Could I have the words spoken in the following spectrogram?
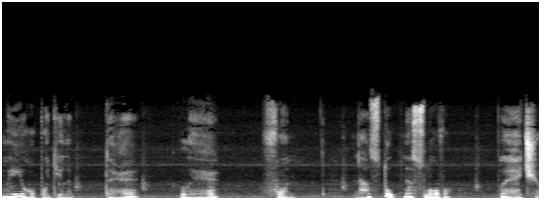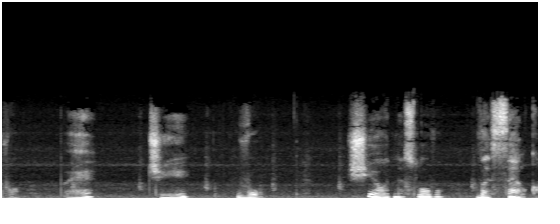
ми його поділимо? Телефон. Наступне слово печиво. Печиво. Ще одне слово веселка.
